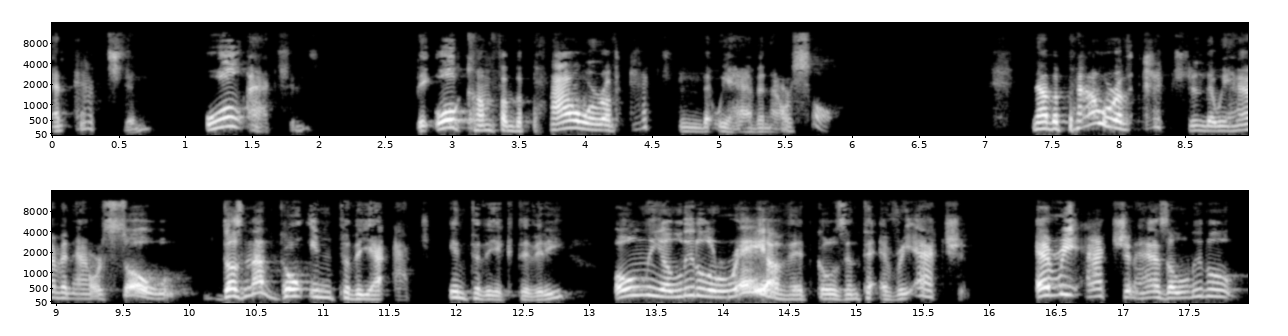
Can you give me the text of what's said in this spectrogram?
and action, all actions, they all come from the power of action that we have in our soul. Now, the power of action that we have in our soul does not go into the act, into the activity. Only a little ray of it goes into every action. Every action has a little,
